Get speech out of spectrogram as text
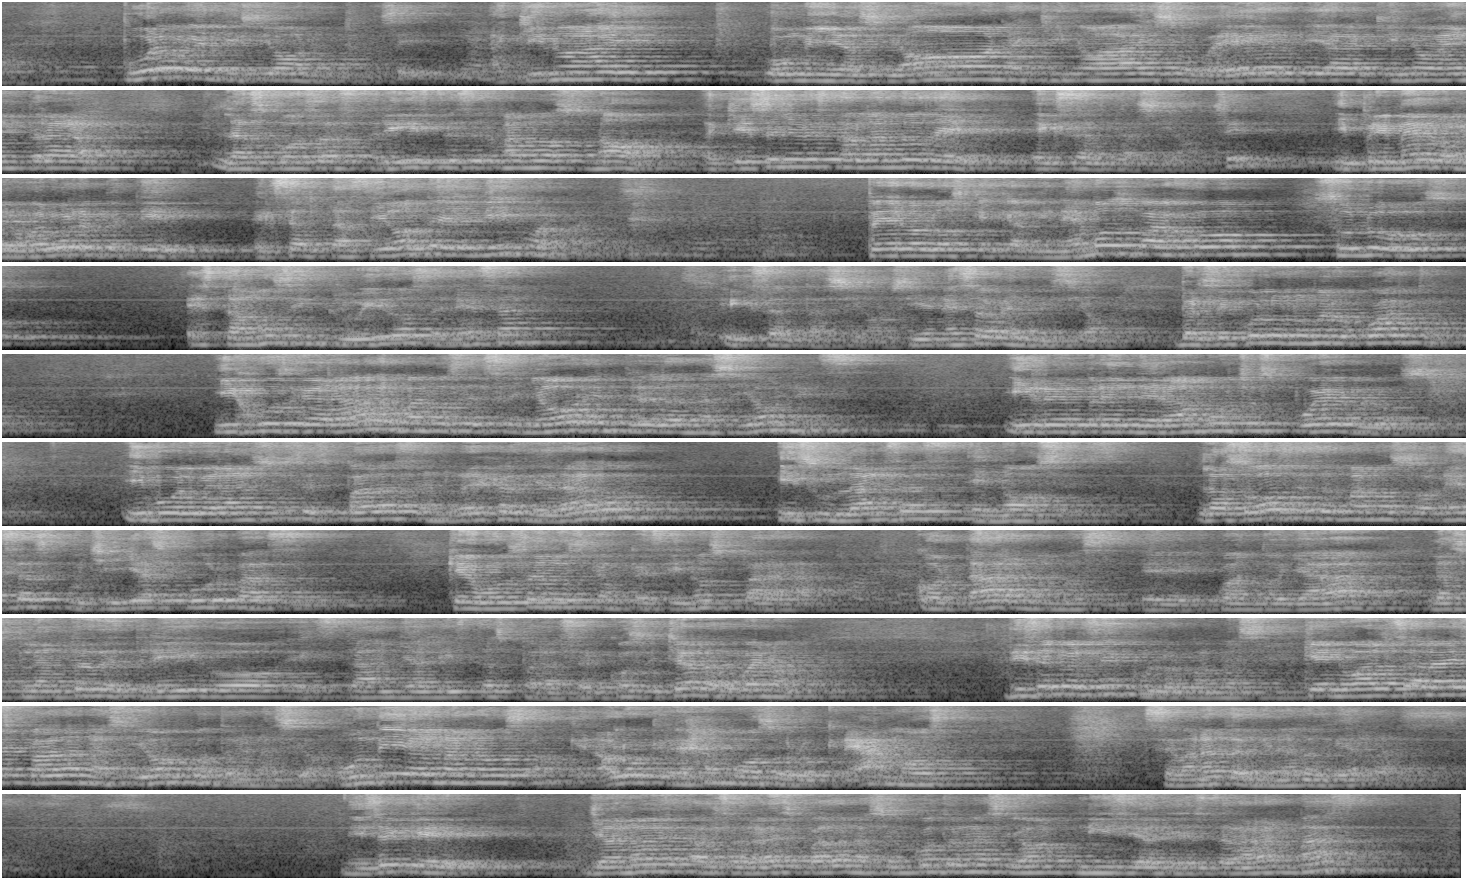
Pura bendición, hermanos. Aquí no hay humillación, aquí no hay soberbia, aquí no entra las cosas tristes, hermanos. No, aquí el Señor está hablando de exaltación. ¿sí? Y primero, le vuelvo a repetir, exaltación de Él mismo, hermanos. Pero los que caminemos bajo su luz, estamos incluidos en esa exaltación, ¿sí? en esa bendición. Versículo número 4. Y juzgará, hermanos, el Señor entre las naciones y reprenderá muchos pueblos y volverán sus espadas en rejas de arado y sus lanzas en hoces. Las hoces, hermanos, son esas cuchillas curvas que usan los campesinos para cortar, hermanos, eh, cuando ya las plantas de trigo están ya listas para ser cosechadas. Bueno, Dice el versículo, hermanos, que no alzará espada nación contra nación. Un día, hermanos, aunque no lo creamos o lo creamos, se van a terminar las guerras. Dice que ya no alzará espada nación contra nación, ni se adiestrarán más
